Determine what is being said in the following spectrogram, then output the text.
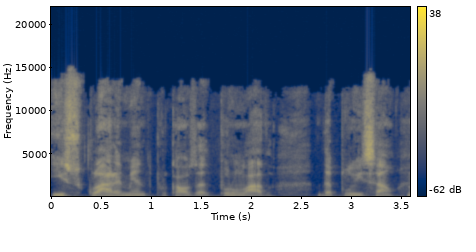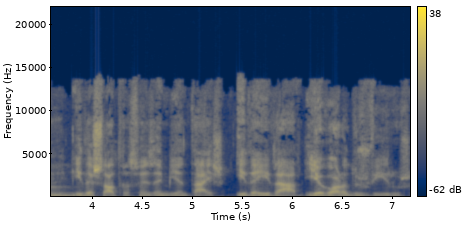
isso claramente por causa, por um lado, da poluição hum. e das alterações ambientais e da idade e agora dos vírus,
